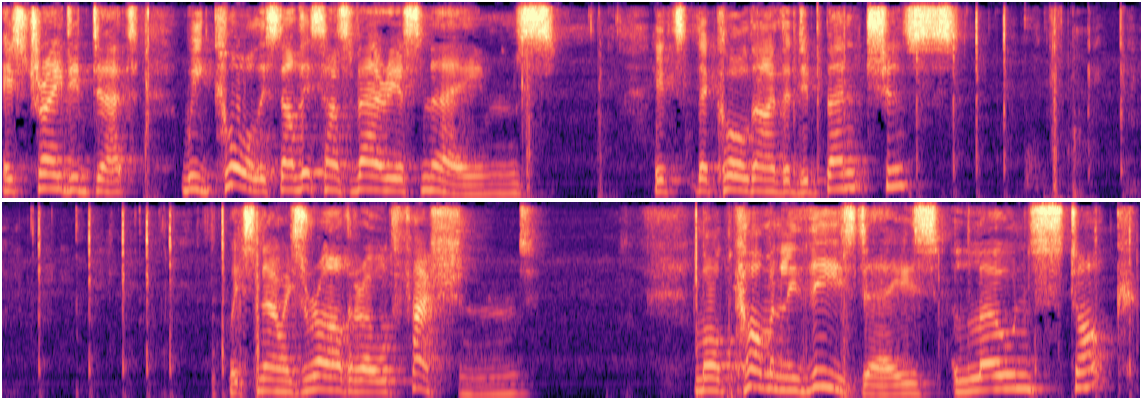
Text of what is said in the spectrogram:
It's traded debt. We call this, now this has various names. It's, they're called either debentures, which now is rather old fashioned. More commonly these days, loan stock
